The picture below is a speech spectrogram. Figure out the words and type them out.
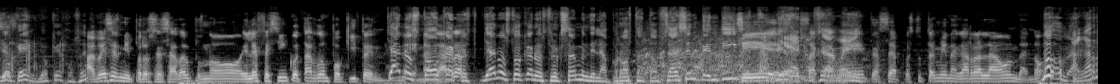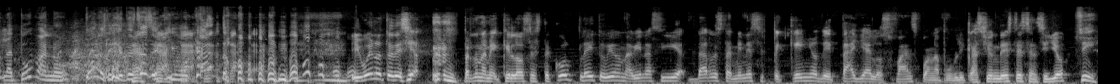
¿yo qué? ¿Yo qué, José? A veces mi procesador, pues no, el F5 tarda un poquito en. Ya nos en toca, agarrar. ya nos toca nuestro examen de la próstata. O sea, es entendible. Sí, también, o sea, güey. exactamente. O sea, pues tú también agarras la onda, ¿no? No, agarra la tu mano. Tú eres el que te estás equivocando. Y bueno, te decía, perdóname, que los este, Coldplay tuvieron a bien así darles también ese pequeño detalle a los fans con la publicación de este sencillo. Sí.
